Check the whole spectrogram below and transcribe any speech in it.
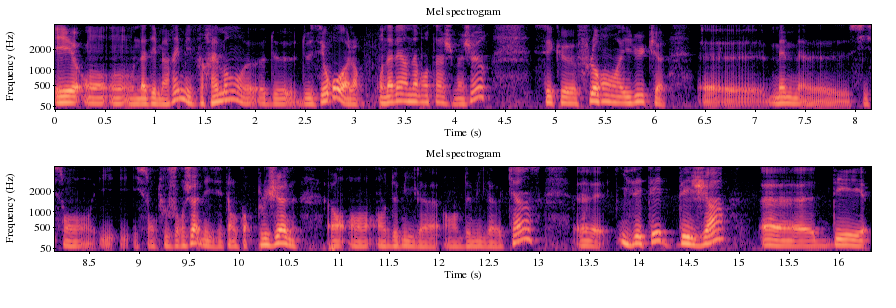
et on, a démarré, mais vraiment euh, de, zéro. Alors on avait un avantage majeur, c'est que Florent et Luc, euh, même euh, s'ils sont, ils, sont toujours jeunes, ils étaient encore plus jeunes en, 2015, ils étaient déjà des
